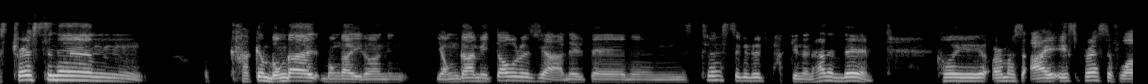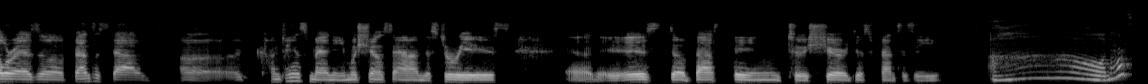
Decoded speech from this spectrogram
스트레스는 가끔 뭔가 뭔가 이런 영감이 떠오르지 않을 때는 스트레스를 받기는 하는데 거의 almost I express the flower as a fantasy that uh, contains many emotions and stories and it is the best thing to share this fantasy. Oh, that's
